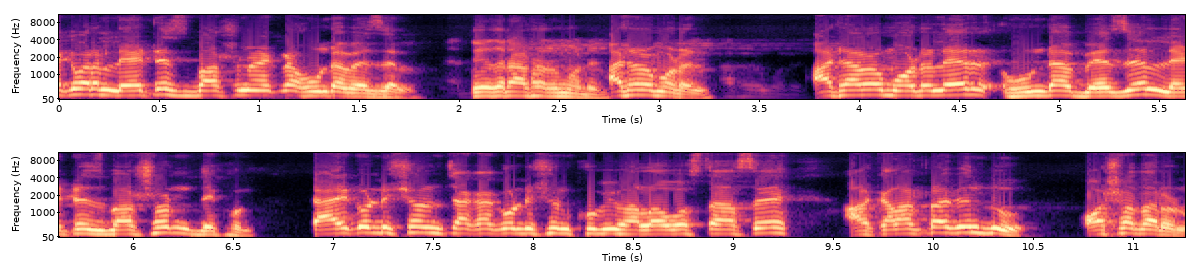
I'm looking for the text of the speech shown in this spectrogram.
একেবারে লেটেস্ট ভার্সনের একটা হুন্ডা বেজেল দুই হাজার আঠারো মডেল আঠারো মডেল আঠারো মডেলের হুন্ডা বেজেল লেটেস্ট ভার্সন দেখুন। টায়ার কন্ডিশন চাকা কন্ডিশন খুবই ভালো অবস্থা আছে। আর কালারটা কিন্তু অসাধারণ।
